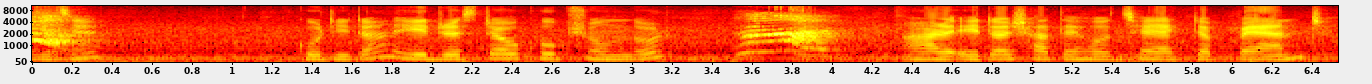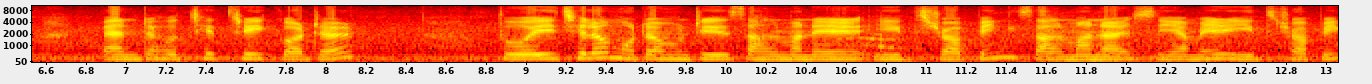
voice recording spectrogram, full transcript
এই যে কোটিটা, এই ড্রেসটাও খুব সুন্দর। আর এটার সাথে হচ্ছে একটা প্যান্ট, প্যান্টটা হচ্ছে থ্রি কোয়ার্টার। তো এই ছিল মোটামুটি সালমানের ঈদ শপিং, সালমান আর সিয়ামের ঈদ শপিং।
